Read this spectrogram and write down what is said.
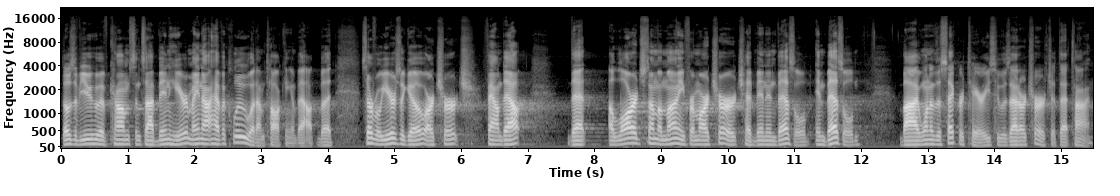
Those of you who have come since I've been here may not have a clue what I'm talking about, but several years ago, our church found out that a large sum of money from our church had been embezzled, embezzled by one of the secretaries who was at our church at that time.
